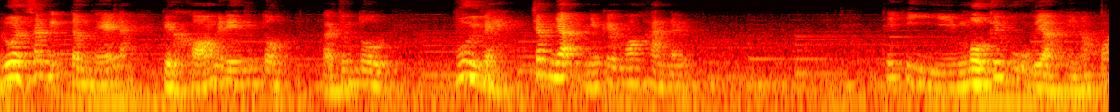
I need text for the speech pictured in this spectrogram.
luôn xác định tâm thế là việc khó mới đến chúng tôi và chúng tôi vui vẻ chấp nhận những cái khó khăn đấy. Thế thì một cái vụ việc thì nó có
